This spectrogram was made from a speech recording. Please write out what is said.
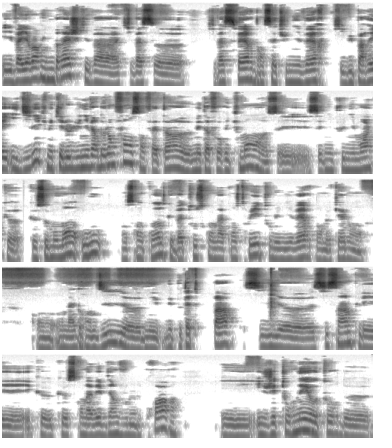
et il va y avoir une brèche qui va qui va se qui va se faire dans cet univers qui lui paraît idyllique, mais qui est l'univers de l'enfance en fait. Hein. Euh, métaphoriquement, euh, c'est c'est ni plus ni moins que que ce moment où on se rend compte que bah, tout ce qu'on a construit, tout l'univers dans lequel on on, on a grandi n'est peut-être pas si si simple et que que ce qu'on avait bien voulu le croire. Et, et j'ai tourné autour de,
